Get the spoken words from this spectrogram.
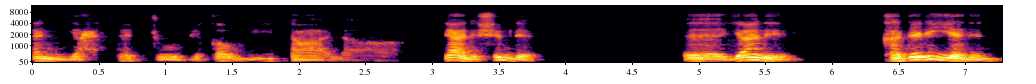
en yahteccu bi kavli taala. Yani şimdi e, yani kaderiyenin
